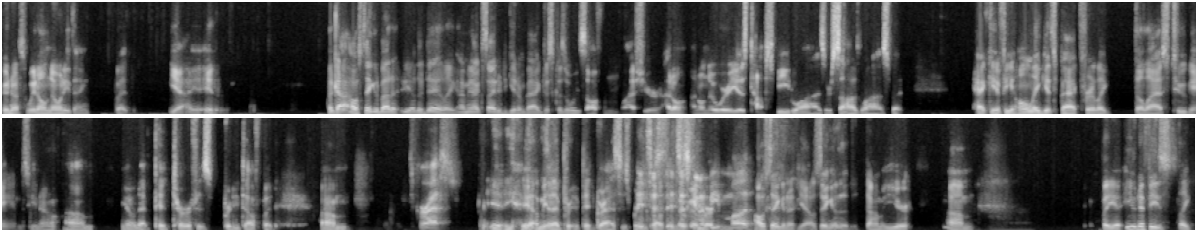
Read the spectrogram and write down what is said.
who knows? We don't know anything, but yeah, it. like I, was thinking about it the other day. Like, I mean, I'm excited to get him back just because of what we saw from him last year. I don't, I don't know where he is top speed wise or size wise, but heck, if he only gets back for like the last two games, you know, um, you know that Pitt turf is pretty tough, but um, grass. yeah, yeah, I mean that Pitt grass is pretty It's tough. just it's just gonna be mud. I was thinking of yeah, I was thinking of the time of year. Um, but yeah, even if he's like,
